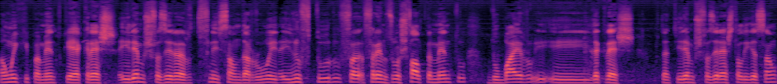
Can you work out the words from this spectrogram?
a um equipamento que é a creche. Iremos fazer a redefinição da rua e no futuro faremos o asfaltamento do bairro e, e da creche. Portanto, iremos fazer esta ligação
